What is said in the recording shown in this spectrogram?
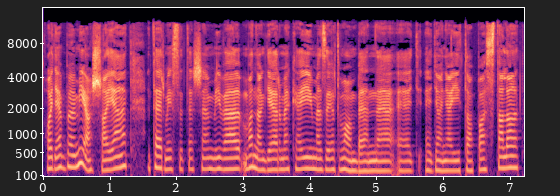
hogy ebből mi a saját, természetesen, mivel vannak gyermekeim, ezért van benne egy, egy anyai tapasztalat,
